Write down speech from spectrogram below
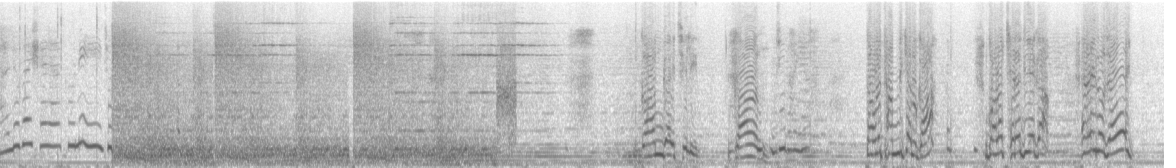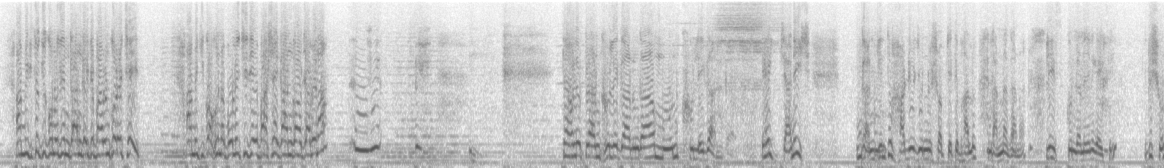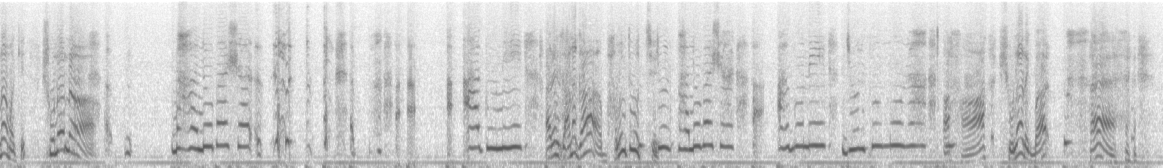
ভালোবাসার আগুনে গান গাইছিলেন গান। জি ভাইয়া। তাহলে থামলি কেন গা? গলা ছেড়ে দিয়ে গা। এই রোজা এই! আমি কি তোকে কোনোদিন গান গাইতে বারণ করেছি? আমি কি কখনো বলেছি যে এই বাসায় গান গাওয়া যাবে না? তাহলে প্রাণ খুলে গান গা মন খুলে গান গা। এই জানিস গান কিন্তু হার্টের জন্য সবচেয়ে ভালো। গান না গানা প্লিজ কোন গান জানি গাইছিলি একটু শোনা আমাকে। শোনা না। ভালোবাসা আগুনে আরে গানা গা ভালোই তো হচ্ছে। ভালোবাসার আগুনে জ্বলবো মোরা। আহা শোনার একবার। হ্যাঁ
